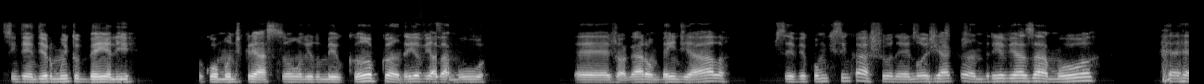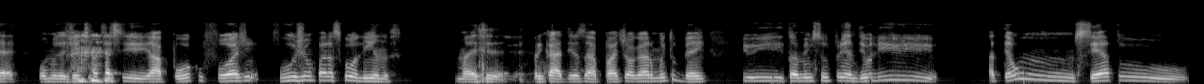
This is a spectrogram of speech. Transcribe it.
se entenderam muito bem ali no comando de criação ali do meio campo, André e Azamoa é, jogaram bem de ala. Você vê como que se encaixou, né? Elogiar com André e Azamoa, é, como a gente disse há pouco, fogem, fujam para as colinas. Mas brincadeiras à parte, jogaram muito bem e, também surpreendeu ali até um certo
